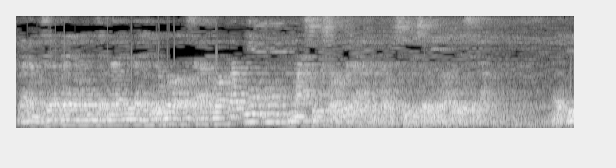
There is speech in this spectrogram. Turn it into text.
Barang siapa yang mengucap la ilaha illallah saat wafatnya masuk surga. Kepada Rasulullah sallallahu alaihi wasallam. Jadi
